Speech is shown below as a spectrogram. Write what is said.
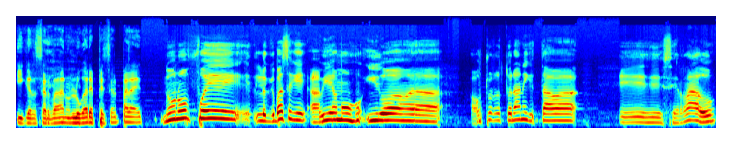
y que reservaban un lugar especial para él. No, no, fue. Lo que pasa es que habíamos ido a, otro restaurante que estaba eh, cerrado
